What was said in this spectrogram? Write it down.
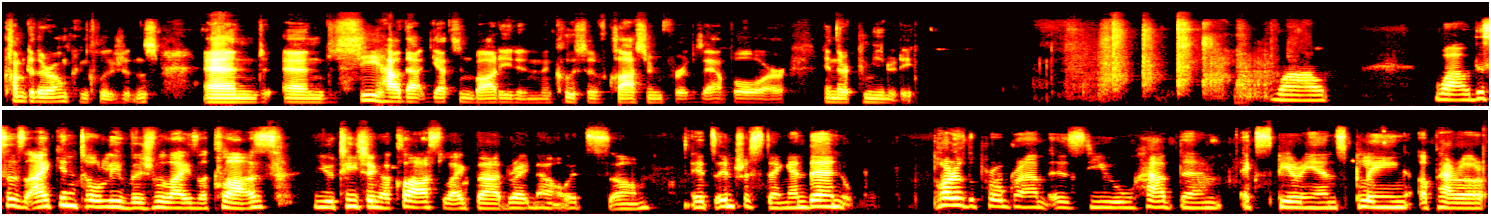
come to their own conclusions and and see how that gets embodied in an inclusive classroom for example or in their community. Wow. Wow. This is i can totally visualize a class you teaching a class like that right now. It's um it's interesting. And then part of the program is you have them experience playing a para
